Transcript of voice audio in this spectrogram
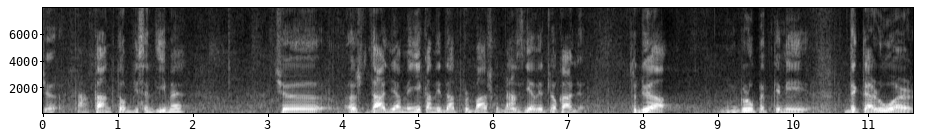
që kanë këto bisedime, që është dalja me një kandidat të përbashkët në zgjedhjet lokale. Të dyja grupet kemi deklaruar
